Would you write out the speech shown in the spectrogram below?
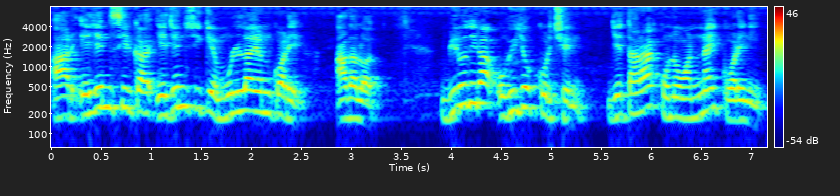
আর এজেন্সির এজেন্সিকে মূল্যায়ন করে আদালত। বিরোধীরা অভিযোগ করছেন যে তারা কোনো অন্যায় করেনি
